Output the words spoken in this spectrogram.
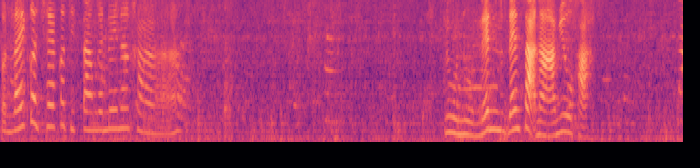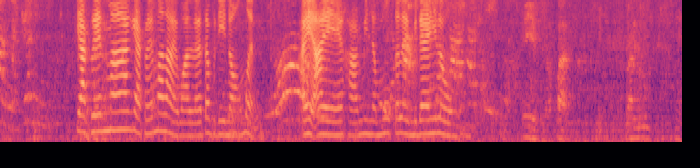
กดไลค์กดแชร์กดติดตามกันด้วยนะคะ หนูหนูเล่นเล่นสระน้ำอยู่ค่ะ อยากเล่นมากอยากเล่นมาหลายวันแล้วแต่พอดีน้องเหมือน ไอไอค่ะมีน้ำมูกก็เลยไม่ได้ให้ลง นี่เสือป่า บ้านลูกเนี่ย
